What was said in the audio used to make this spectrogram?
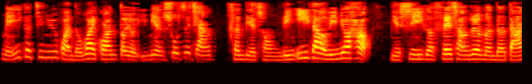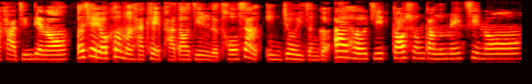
每一个金鱼馆的外观都有一面数字墙，分别从零一到零六号，也是一个非常热门的打卡景点哦。而且游客们还可以爬到金鱼的头上营救一整个爱河及高雄港的美景哦。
